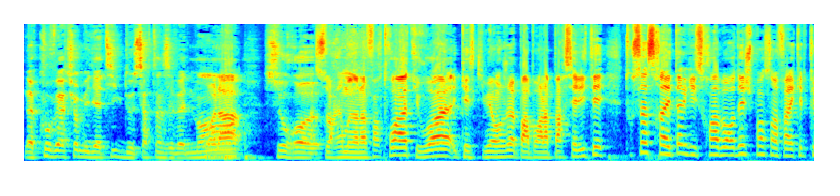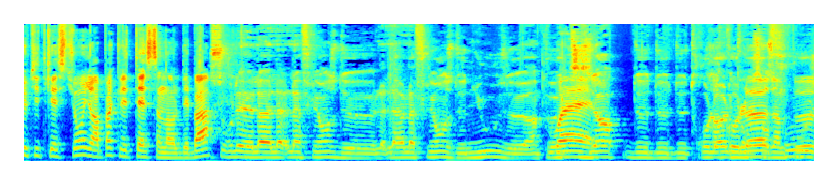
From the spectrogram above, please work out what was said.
la couverture médiatique de certains événements, Voilà. sur euh, Soirée Modern Warfare 3, tu vois, qu'est-ce qui met en jeu par rapport à la partialité. Tout ça sera des thèmes qui seront abordés, je pense, on va faire quelques petites questions. Il n'y aura pas que les tests hein, dans le débat. sur l'influence de la- de news euh, un peu Ouais. teaser de de, de Racoleuse, s'en un peu,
